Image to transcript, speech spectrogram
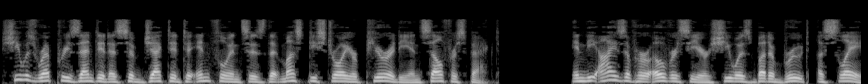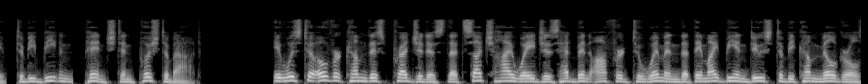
She was represented as subjected to influences that must destroy her purity and self-respect. In the eyes of her overseer she was but a brute, a slave, to be beaten, pinched and pushed about. It was to overcome this prejudice that such high wages had been offered to women that they might be induced to become millgirls,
